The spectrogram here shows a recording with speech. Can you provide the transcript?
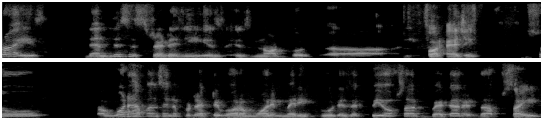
price then this strategy is is not good uh, for hedging so uh, what happens in a protective or a more married put is that payoffs are better at the upside.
